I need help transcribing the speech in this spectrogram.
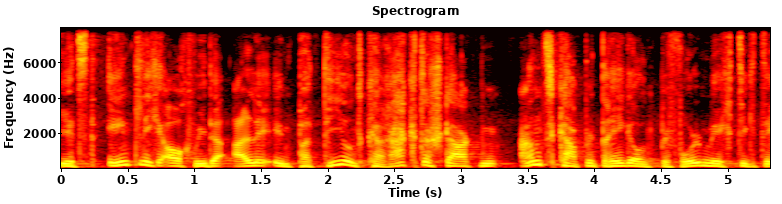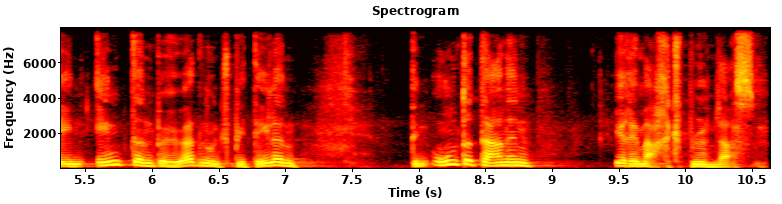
jetzt endlich auch wieder alle empathie- und charakterstarken Amtskappelträger und Bevollmächtigte in Ämtern, Behörden und Spitälern den Untertanen ihre Macht spüren lassen.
